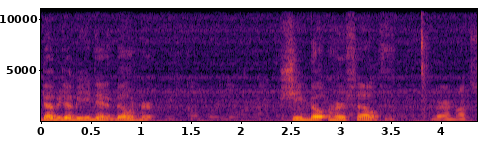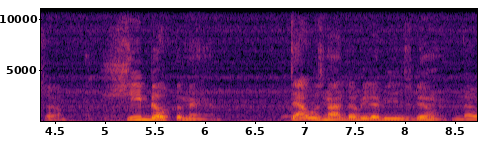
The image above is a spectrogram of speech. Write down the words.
WWE didn't build her. She built herself. Very much so. She built the man. That was not WWE's doing. No.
